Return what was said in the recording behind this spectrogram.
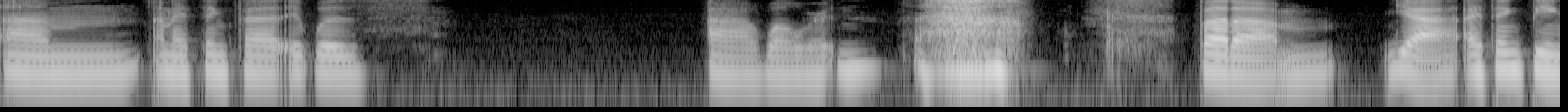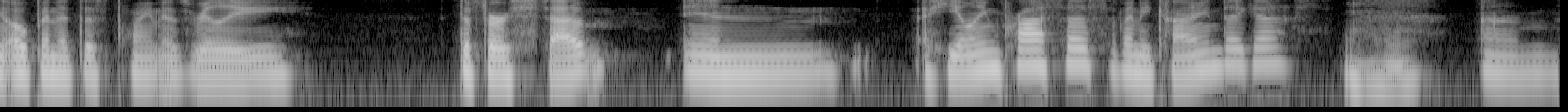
Um, and I think that it was uh, well written. but um, yeah, I think being open at this point is really the first step in a healing process of any kind, I guess. Mm-hmm. Um,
